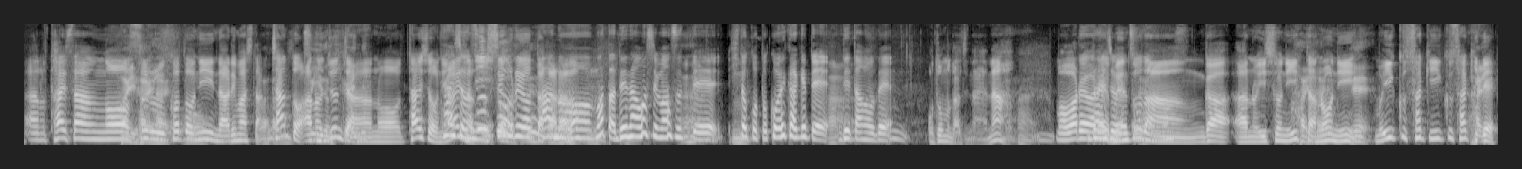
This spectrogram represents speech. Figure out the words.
あの退散をすることになりました、はいはいはい。ちゃんとあの純ちゃんあの大将に挨拶してくれよったかあらまた出直しますって一言声かけて出たので、お友達なんやな、まあ、我々メンツ団があの一緒に行ったのに、はいはい。ええ。もう行く先行く先で、はい。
